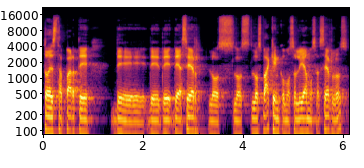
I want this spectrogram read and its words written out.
toda esta parte de, hacer los, los, los backend como solíamos hacerlos.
